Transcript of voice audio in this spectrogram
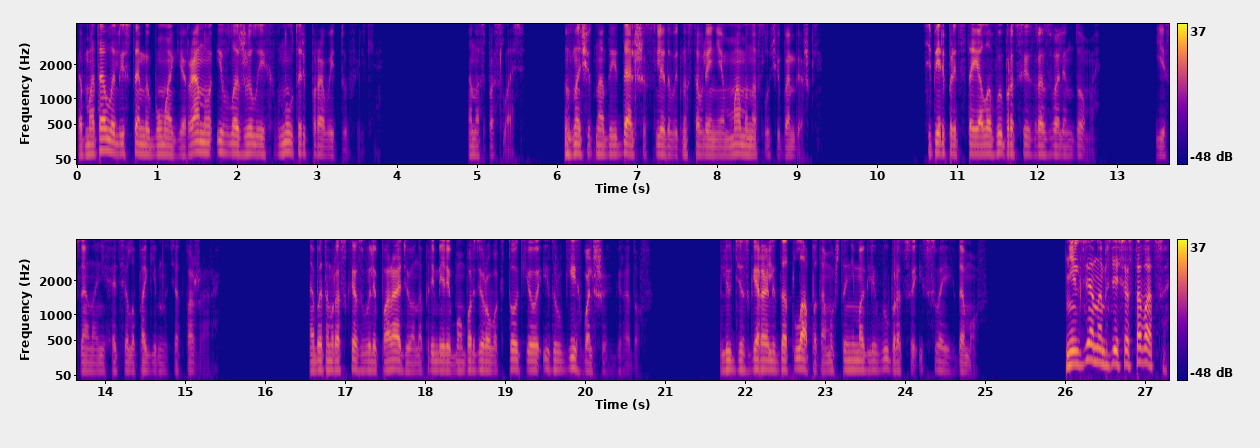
обмотала листами бумаги рану и вложила их внутрь правой туфельки. Она спаслась. Значит, надо и дальше следовать наставлениям мамы на случай бомбежки. Теперь предстояло выбраться из развалин дома, если она не хотела погибнуть от пожара. Об этом рассказывали по радио на примере бомбардировок Токио и других больших городов. Люди сгорали дотла, потому что не могли выбраться из своих домов. «Нельзя нам здесь оставаться»,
